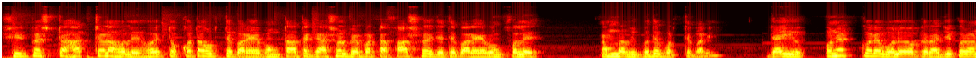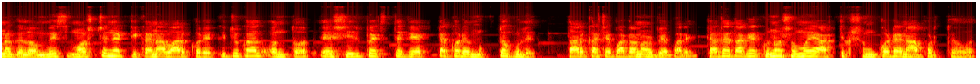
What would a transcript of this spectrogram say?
শিল্পেশটা হাতছাড়া হলে হয়তো কথা উঠতে পারে এবং তা থেকে আসল ব্যাপারটা ফাঁস হয়ে যেতে পারে এবং ফলে আমরা বিপদে পড়তে পারি। যাই হোক অনেক করে বলে ওকে রাজি করানো গেল। মিস মস্টেনের ঠিকানা বার করে কিছুকাল অন্তর এ শিরপেচ থেকে একটা করে মুক্ত খুলে তার কাছে পাঠানোর ব্যাপারে, যাতে তাকে কোনো সময় আর্থিক সংকটে না পড়তে হয়।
